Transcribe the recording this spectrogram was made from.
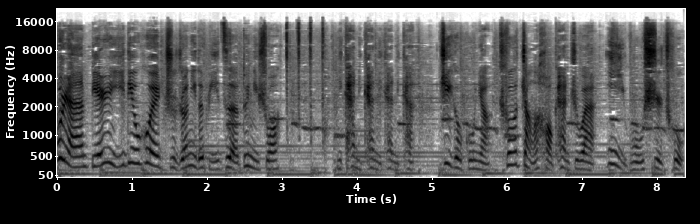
不然，别人一定会指着你的鼻子对你说：“你看，你看，你看，你看，这个姑娘除了长得好看之外，一无是处。”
